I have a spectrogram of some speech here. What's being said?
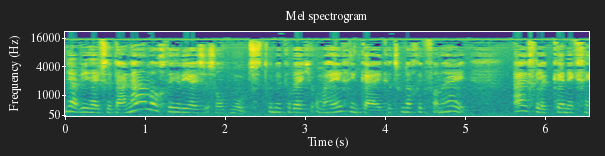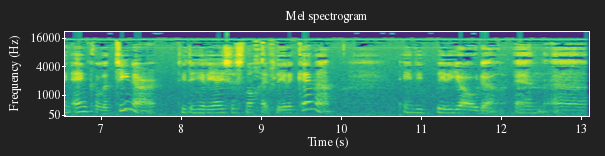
ja, wie heeft er daarna nog de Heer Jezus ontmoet? Toen ik een beetje om me heen ging kijken, toen dacht ik van, hé, hey, eigenlijk ken ik geen enkele tiener die de Heer Jezus nog heeft leren kennen in die periode. En uh,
